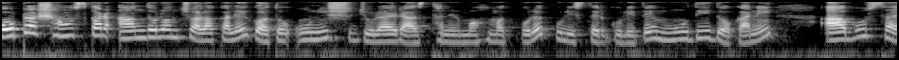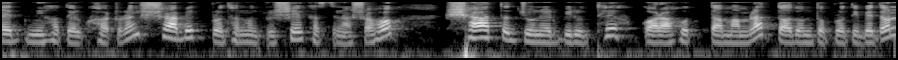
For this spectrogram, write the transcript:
কোটা সংস্কার আন্দোলন চলাকালে গত উনিশ জুলাই রাজধানীর মোহাম্মদপুরে পুলিশদের গুলিতে মুদি দোকানে আবু সায়েদ নিহতের ঘটনায় সাবেক প্রধানমন্ত্রী শেখ হাসিনা সহ সাত জনের বিরুদ্ধে করা হত্যা মামলার তদন্ত প্রতিবেদন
